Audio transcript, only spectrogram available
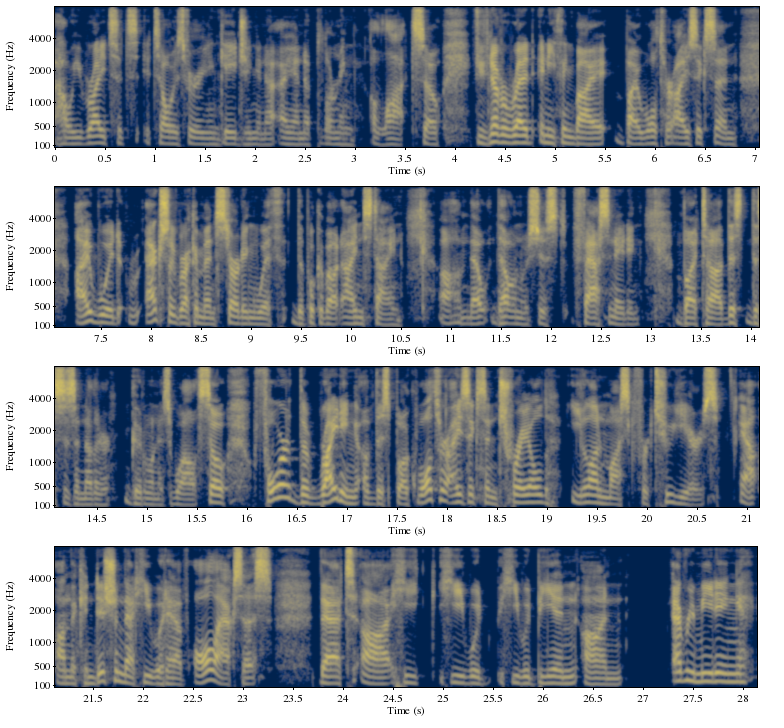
how he writes. It's it's always very engaging, and I, I, end up learning a lot. So if you've never read anything by by Walter Isaacson, I would actually recommend starting with the book about Einstein. Um, that that one was just fascinating. But uh, this this is another good one as well. So for the writing of this book, Walter Isaacson trailed Elon Musk for two years uh, on the condition that he would have all access, that uh, he he would he would be in on every meeting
